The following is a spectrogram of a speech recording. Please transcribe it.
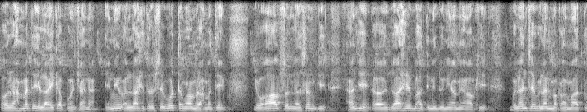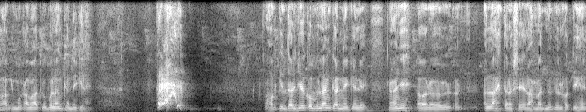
اور رحمت الہی کا پہنچانا یعنی اللہ کی طرف سے وہ تمام رحمتیں جو آپ صلی اللہ علیہ وسلم کی ہاں جی ظاہر بات انہیں دنیا میں آپ کی بلند سے بلند مقامات کو، آپ کے مقامات کو بلند کرنے کے لیے، آپ کے درجے کو بلند کرنے کے لیے ہاں جی اور اللہ کی طرف سے رحمت نزول ہوتی ہے۔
